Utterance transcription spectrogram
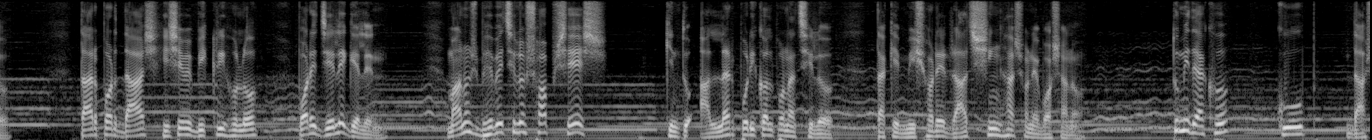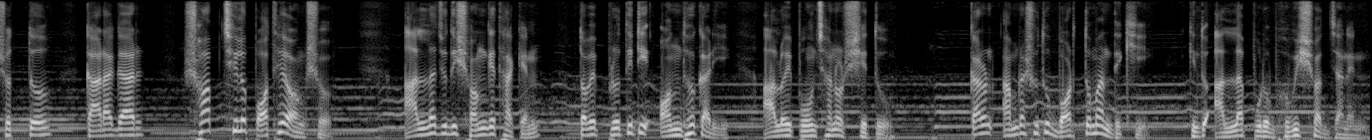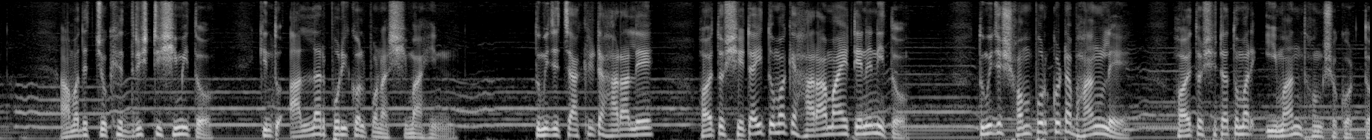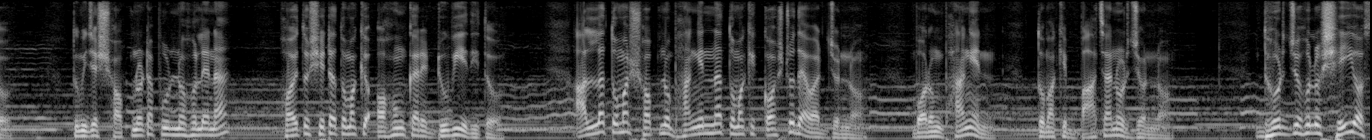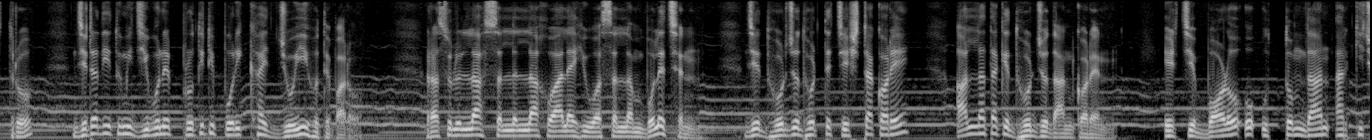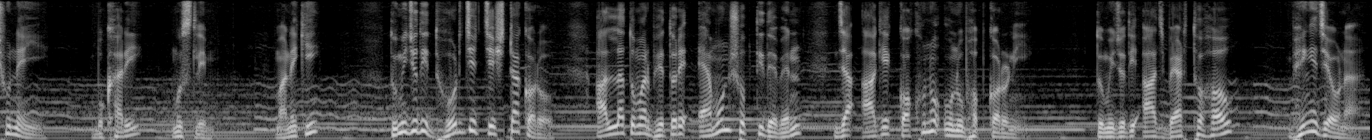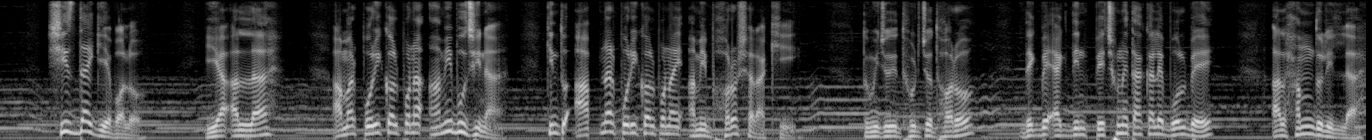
তারপর দাস হিসেবে বিক্রি হলো, পরে জেলে গেলেন। মানুষ ভেবেছিল সব শেষ, কিন্তু আল্লাহর পরিকল্পনা ছিল তাকে মিশরের রাজসিংহাসনে বসানো। তুমি দেখো, কূপ, দাসত্ব, কারাগার, সব ছিল পথে অংশ। আল্লাহ যদি সঙ্গে থাকেন, তবে প্রতিটি অন্ধকারই আলোয় পৌঁছানোর সেতু। কারণ আমরা শুধু বর্তমান দেখি, কিন্তু আল্লাহ পুরো ভবিষ্যৎ জানেন। আমাদের চোখের দৃষ্টি সীমিত কিন্তু আল্লাহর পরিকল্পনা সীমাহীন। তুমি যে চাকরিটা হারালে, হয়তো সেটাই তোমাকে হারামায় টেনে নিত। তুমি যে সম্পর্কটা ভাঙলে, হয়তো সেটা তোমার ইমান ধ্বংস করত। তুমি যে স্বপ্নটা পূর্ণ হলে না, হয়তো সেটা তোমাকে অহংকারে ডুবিয়ে দিত। আল্লাহ তোমার স্বপ্ন ভাঙেন না তোমাকে কষ্ট দেওয়ার জন্য, বরং ভাঙেন তোমাকে বাঁচানোর জন্য। ধৈর্য হলো সেই অস্ত্র যেটা দিয়ে তুমি জীবনের প্রতিটি পরীক্ষায় জয়ী হতে পারো। রাসুলুল্লাহ সাল্লাহ আলহি ওয়াসাল্লাম বলেছেন যে ধৈর্য ধরতে চেষ্টা করে, আল্লাহ তাকে ধৈর্য দান করেন। এর চেয়ে বড় ও উত্তম দান আর কিছু নেই। বুখারি, মুসলিম। মানে কি? তুমি যদি ধৈর্যের চেষ্টা করো, আল্লাহ তোমার ভেতরে এমন শক্তি দেবেন যা আগে কখনো অনুভব করনি। তুমি যদি আজ ব্যর্থ হও, ভেঙে যেও না। সিজদায় গিয়ে বলো, ইয়া আল্লাহ, আমার পরিকল্পনা আমি বুঝি না। কিন্তু আপনার পরিকল্পনায় আমি ভরসা রাখি। তুমি যদি ধৈর্য ধরো, দেখবে একদিন পেছনে তাকালে বলবে, আলহামদুলিল্লাহ,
